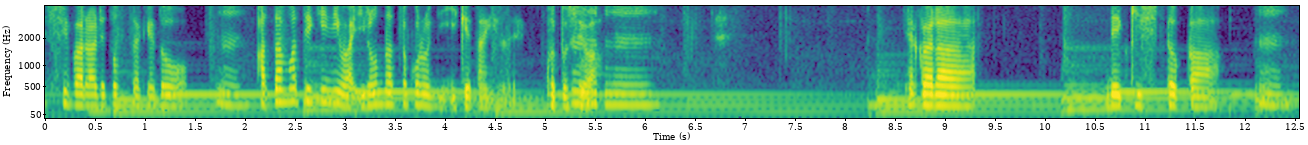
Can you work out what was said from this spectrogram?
縛られとったけどうん。頭的にはいろんなところに行けたんよね今年は、うんだから歴史とかうん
